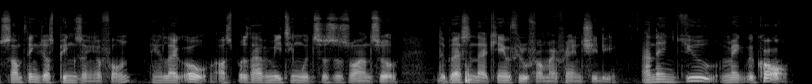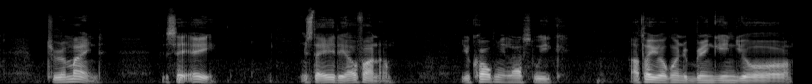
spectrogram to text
something just pings on your phone, and you're like, oh, I was supposed to have a meeting with so so so and so the person that came through from my friend Chidi. And then you make the call to remind. You say, hey, Mr. Ade, how far now? You called me last week. I thought you were going to bring in your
